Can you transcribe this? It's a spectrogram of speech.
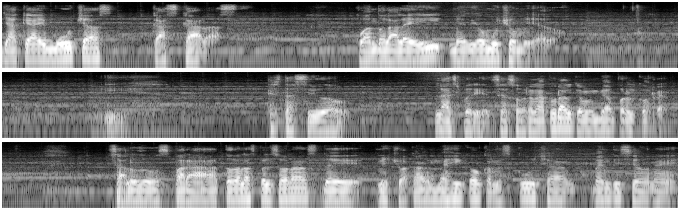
ya que hay muchas cascadas. Cuando la leí me dio mucho miedo. Y esta ha sido la experiencia sobrenatural que me envían por el correo. Saludos para todas las personas de Michoacán, México que me escuchan. Bendiciones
